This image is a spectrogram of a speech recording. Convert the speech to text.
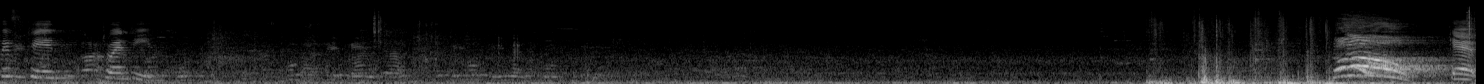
15, 20. Game.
